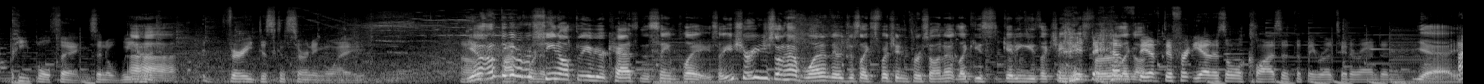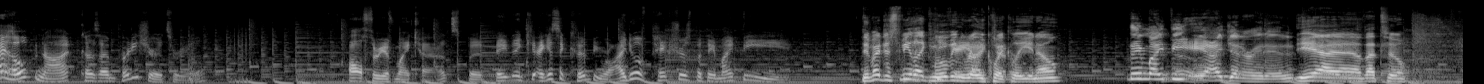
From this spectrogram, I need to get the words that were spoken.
people things in a weird, Uh-huh. very disconcerting way. Um, Yeah, I don't think I've ever seen all three of your cats in the same place. Are you sure you just don't have one and they're just like switching persona? Like he's getting, he's like changing his they, fur. have, like, they on- have different. Yeah, there's a little closet that they rotate around in. yeah, yeah. I hope not, because I'm pretty sure it's real. All three of my cats, but they, they, I guess it could be wrong. I do have pictures, but they might be. They might just be Might like moving AI really quickly, you know? They might be AI generated. Yeah, yeah, yeah, you that know. too.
